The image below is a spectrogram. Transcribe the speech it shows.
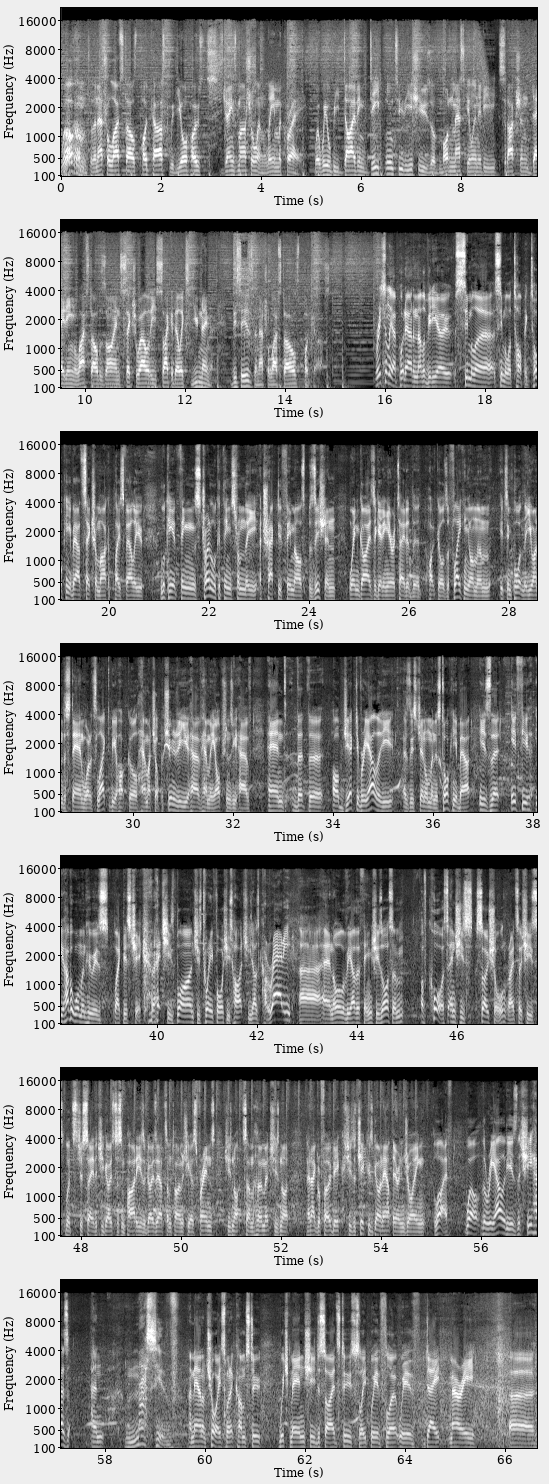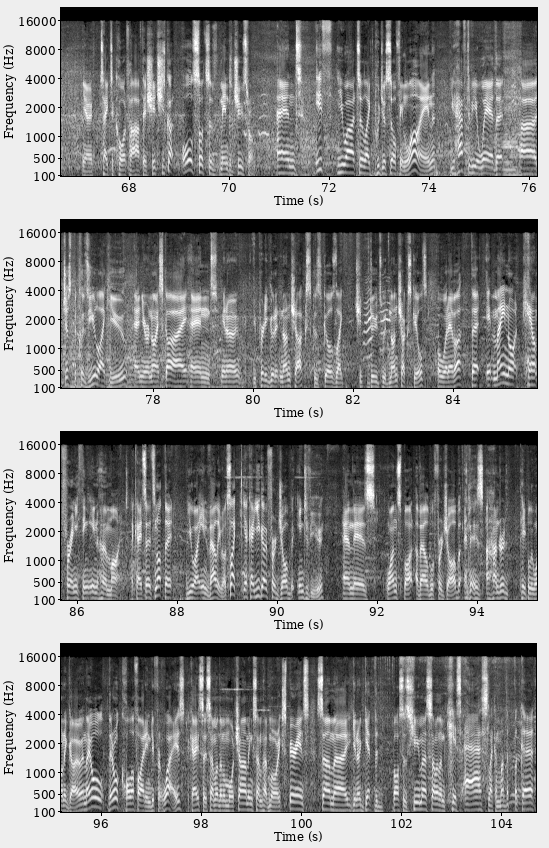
Welcome to the Natural Lifestyles Podcast with your hosts, James Marshall and Liam McRae, where we will be diving deep into the issues of modern masculinity, seduction, dating, lifestyle design, sexuality, psychedelics, you name it. This is the Natural Lifestyles Podcast. Recently, I put out another video, similar similar topic, talking about sexual marketplace value, looking at things, trying to look at things from the attractive female's position. When guys are getting irritated that hot girls are flaking on them, it's important that you understand what it's like to be a hot girl, how much opportunity you have, how many options you have, and that the objective reality, as this gentleman is talking about, is that if you you have a woman who is like this chick, right? She's blonde, she's 24, she's hot, she does karate, uh, and all of the other things. She's awesome of course, and she's social, right? So she's, let's just say that she goes to some parties or goes out sometimes, she has friends. She's not some hermit, she's not an agoraphobic. She's a chick who's going out there enjoying life. Well, the reality is that she has a massive amount of choice when it comes to which men she decides to sleep with, flirt with, date, marry, uh, you know, take to court for half their shit. She's got all sorts of men to choose from. And if you are to like put yourself in line, you have to be aware that uh, just because you like you and you're a nice guy and you know you're pretty good at nunchucks because girls like dudes with nunchuck skills or whatever, that it may not count for anything in her mind. Okay, so it's not that you are invaluable. It's like okay, you go for a job interview and there's one spot available for a job and there's a hundred people who want to go and they all they're all qualified in different ways okay? So some of them are more charming some have more experience some uh, you know get the boss's humor some of them kiss ass like a motherfucker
